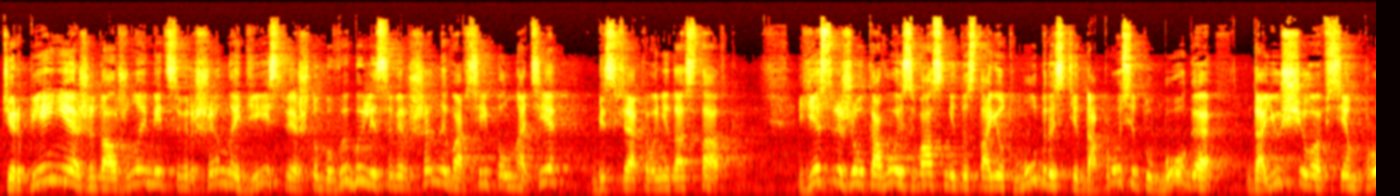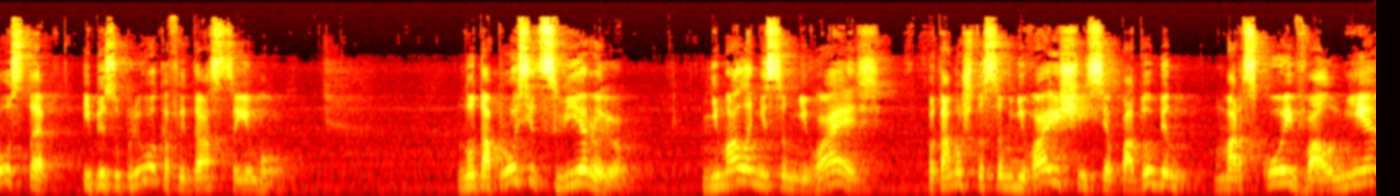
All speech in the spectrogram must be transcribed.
Терпение же должно иметь совершенное действие, чтобы вы были совершенны во всей полноте, без всякого недостатка. Если же у кого из вас не достает мудрости, допросит у Бога, дающего всем просто и без упреков, и дастся ему но допросит с верою, немало не сомневаясь, потому что сомневающийся подобен морской волне,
